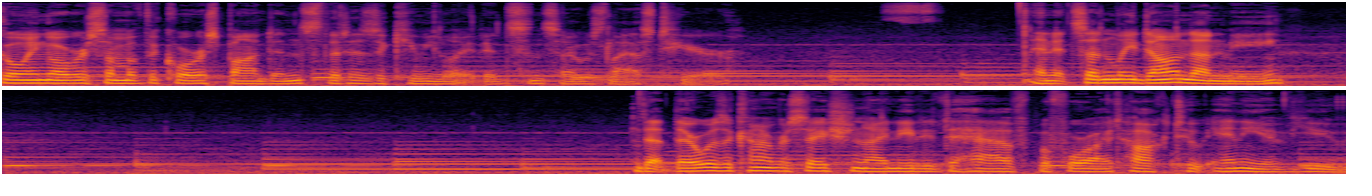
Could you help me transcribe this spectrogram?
going over some of the correspondence that has accumulated since I was last here. And it suddenly dawned on me that there was a conversation I needed to have before I talked to any of you.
